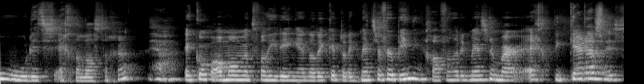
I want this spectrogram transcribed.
Oeh, dit is echt een lastige. Ja, Ik kom allemaal met van die dingen dat ik, dat ik mensen verbinding gaf. En dat ik mensen maar echt die kern dat is.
